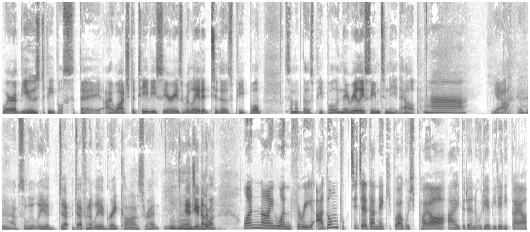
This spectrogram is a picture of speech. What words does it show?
where abused people stay. I watched a TV series related to those people, some of those people, and they really seem to need help. Ah. Yeah, absolutely. A de- definitely a great cause, right? Mhm. Angie, another one. 1913 아동복지재단에 기부하고 싶어요. 아이들은 우리의 미래니까요.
